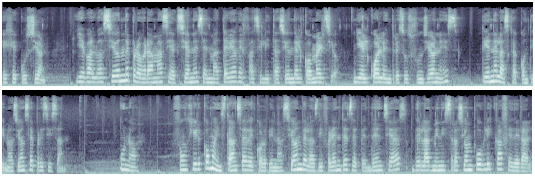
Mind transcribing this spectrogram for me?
ejecución, y evaluación de programas y acciones en materia de facilitación del comercio, y el cual entre sus funciones tiene las que a continuación se precisan. 1. Fungir como instancia de coordinación de las diferentes dependencias de la Administración Pública Federal,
